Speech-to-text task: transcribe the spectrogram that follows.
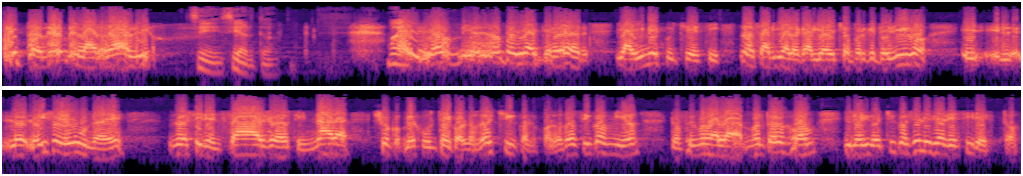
de ponerme en la radio. Sí, cierto. Ay, Dios mío, no podía creer. Y ahí me escuché, sí. No sabía lo que había hecho, porque te digo, eh, eh, lo, hice de una, ¿eh? No sin ensayo, sin nada. Yo me junté con los dos chicos, con los dos hijos míos, nos fuimos a la motorhome y le digo, chicos, yo les voy a decir esto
